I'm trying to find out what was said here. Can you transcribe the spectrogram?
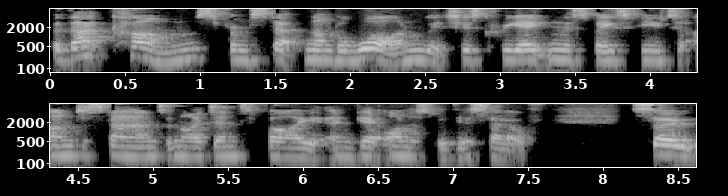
But that comes from step number 1 which is creating the space for you to understand and identify and get honest with yourself. So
